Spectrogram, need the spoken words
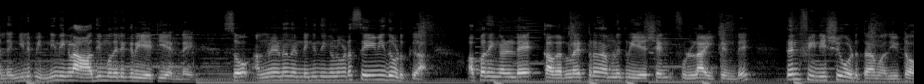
അല്ലെങ്കിൽ പിന്നെ നിങ്ങൾ ആദ്യം മുതൽ ക്രിയേറ്റ് ചെയ്യണ്ടേ. സോ അങ്ങനെയാണെന്നുണ്ടെങ്കിൽ നിങ്ങൾ ഇവിടെ സേവ് ചെയ്ത് കൊടുക്കുക. അപ്പോൾ നിങ്ങളുടെ കവർ ലെറ്റർ നമ്മൾ ക്രിയേഷൻ ഫുൾ ആയിട്ടുണ്ട്. ദെൻ ഫിനിഷ് കൊടുത്താൽ മതി കേട്ടോ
